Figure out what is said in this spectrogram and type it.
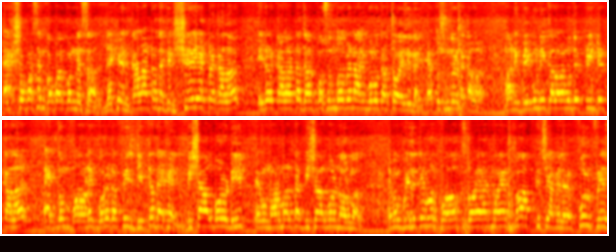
একশো পার্সেন্ট কপার দেখেন কালারটা দেখেন, সেই একটা কালার এটার কালারটা যার পছন্দ হবে না, আমি বলব তার নাই। এত সুন্দর একটা কালার মানে বেগুনি মধ্যে প্রিন্টেড কালার একদম অনেক বড় একটা ফ্রিজ ডিপটা দেখেন, বিশাল বড় ডিপ এবং নর্মালটা বিশাল বড় নর্মাল এবং ভেজিটেবল বক্স ডয়ার ময়ার সব কিছু অ্যাভেলেবেল ফুল ফ্রেশ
